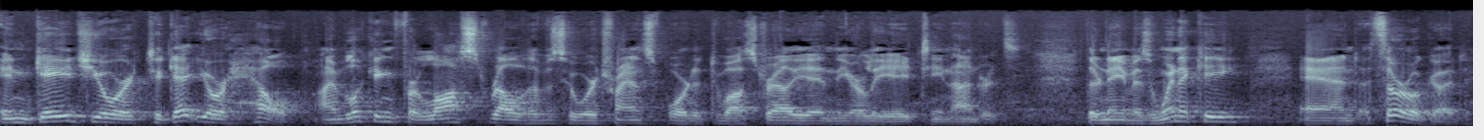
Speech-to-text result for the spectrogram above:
engage your, to get your help. I'm looking for lost relatives who were transported to Australia in the early 1800s. Their name is Winnicky and Thorogood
